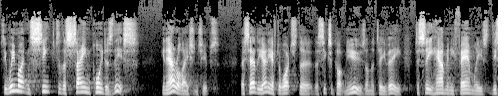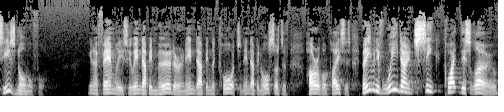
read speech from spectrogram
See, we mightn't sink to the same point as this in our relationships, they sadly only have to watch the, the six o'clock news on the TV to see how many families this is normal for. You know, families who end up in murder and end up in the courts and end up in all sorts of horrible places. But even if we don't sink quite this low,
